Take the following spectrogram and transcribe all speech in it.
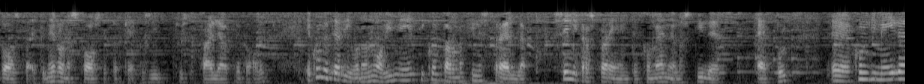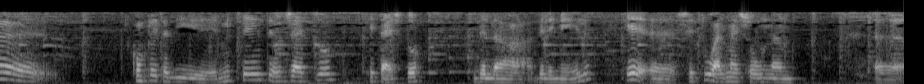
posta e tenerlo nascosto perché così tu fai le altre cose. E quando ti arrivano nuovi email ti compare una finestrella semi-trasparente come è nello stile Apple eh, con l'email eh, completa di mittente, oggetto e testo della, dell'email. E eh, se tu hai messo un, eh,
